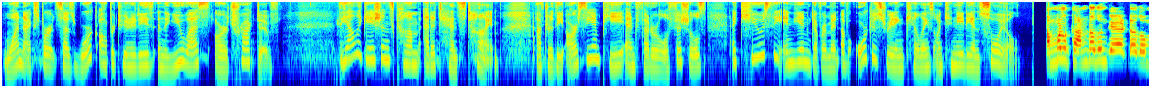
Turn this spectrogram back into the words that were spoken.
One expert says work opportunities in the U.S. are attractive. The allegations come at a tense time after the RCMP and federal officials accused the Indian government of orchestrating killings on Canadian soil. നമ്മൾ കണ്ടതും കേട്ടതും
